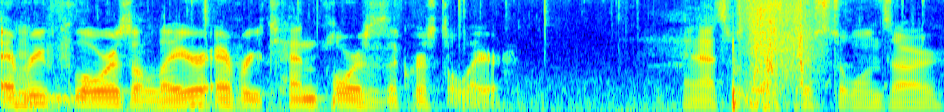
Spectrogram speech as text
every hmm. floor is a layer. Every ten floors is a crystal layer. and that's what those crystal ones are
